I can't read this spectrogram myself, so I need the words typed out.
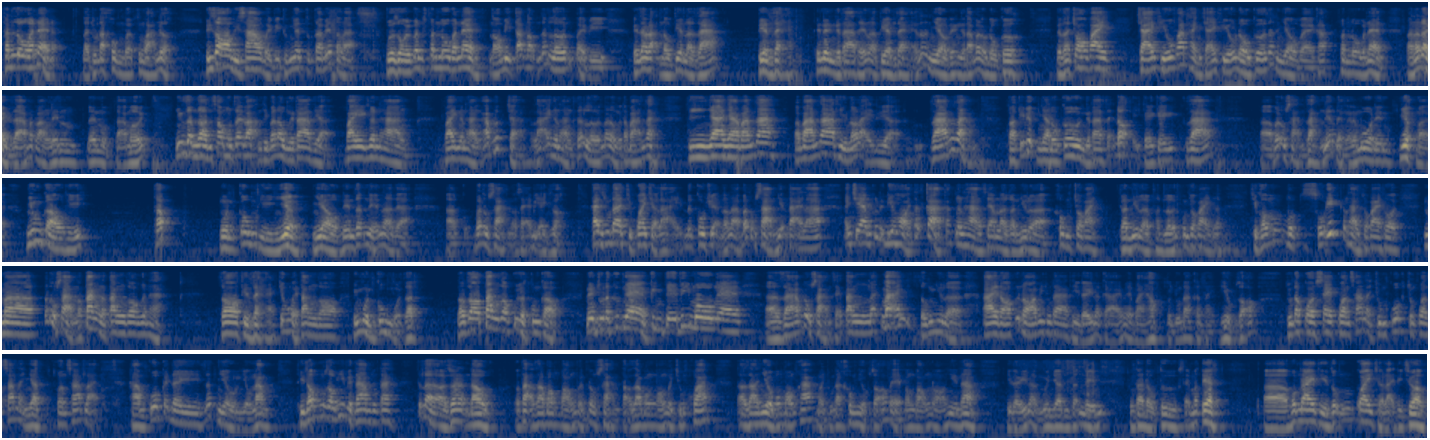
phân lô vấn đề đó, là chúng ta không không bán được. Lý do vì sao? Bởi vì thứ nhất chúng ta biết rằng là vừa rồi phân phân lô bán nền nó bị tác động rất lớn bởi vì cái giai đoạn đầu tiên là giá tiền rẻ thế nên người ta thấy là tiền rẻ rất là nhiều nên người ta bắt đầu đầu cơ. Người ta cho vay trái phiếu phát hành trái phiếu đầu cơ rất là nhiều về các phân lô bán nền và nó đẩy giá mặt bằng lên lên một giá mới. Nhưng dần dần sau một giai đoạn thì bắt đầu người ta gì ạ? Vay ngân hàng vay ngân hàng áp lực trả lãi ngân hàng rất lớn bắt đầu người ta bán ra. Thì nhà nhà bán ra và bán ra thì nó lại gì ạ? Giá nó giảm. Và cái việc nhà đầu cơ người ta sẽ đợi cái cái giá uh, bất động sản giảm nước để người ta mua. Nên việc mà nhu cầu thì thấp nguồn cung thì nhiều nhiều nên dẫn đến là à, à, bất động sản nó sẽ bị ảnh hưởng. Hay là chúng ta chỉ quay trở lại được câu chuyện đó là bất động sản hiện tại là anh chị em cứ đi hỏi tất cả các ngân hàng xem là gần như là không cho vay gần như là phần lớn không cho vay nữa. Chỉ có một số ít ngân hàng cho vay thôi. Mà bất động sản nó tăng là tăng do ngân hàng do tiền rẻ chứ không phải tăng do cái nguồn cung của dân. Nó do tăng do quy luật cung cầu. Nên chúng ta cứ nghe kinh tế vĩ mô nghe à, giá bất động sản sẽ tăng mãi mãi giống như là ai đó cứ nói với chúng ta thì đấy là cái về bài học của chúng ta cần phải hiểu rõ. Chúng ta qua xe quan sát lại Trung Quốc trong quan sát lại Nhật quan sát lại Hàn Quốc cách đây rất nhiều nhiều năm thì nó cũng giống như Việt Nam chúng ta. Tức là ở giai đoạn đầu nó tạo ra bong bóng về bất động sản tạo ra bong bóng về chứng khoán tạo ra nhiều bong bóng khác mà chúng ta không hiểu rõ về bong bóng nó như nào. Thì đấy là nguyên nhân dẫn đến chúng ta đầu tư sẽ mất tiền. À, hôm nay thì Dũng quay trở lại thị trường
